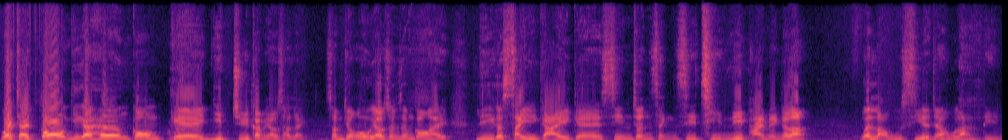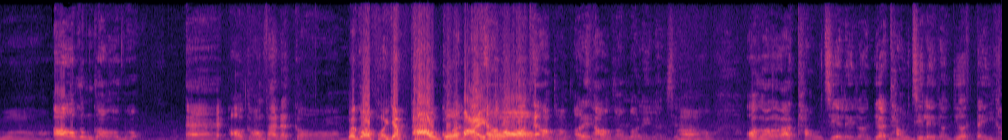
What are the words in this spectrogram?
喂，就係、當依家香港嘅業主咁有實力，甚至我好有信心講係呢個世界嘅先進城市前列排名㗎啦。喂樓市啊真係好難跌喎。啊，我咁講好冇？誒，我講翻一個。喂，個阿婆一炮過買嘅喎聽。我講，我哋聽我講個理論先好。我講一個投資嘅理論，因為投資理論呢個地球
